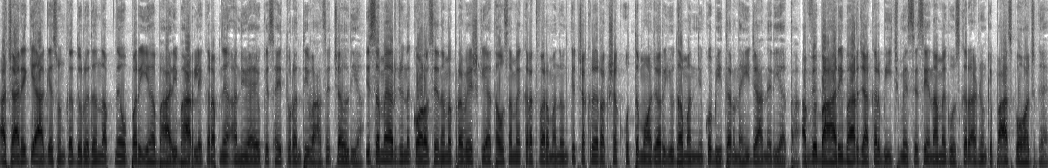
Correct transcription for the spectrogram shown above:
आचार्य की आगे सुनकर दुर्योधन अपने ऊपर यह भारी भार लेकर अपने अनुयायियों के सहित तुरंत ही वहाँ से चल दिया। इस समय अर्जुन ने कौरव सेना में प्रवेश किया था। उस समय कृतवर्मन ने उनके चक्र रक्षक उत्तमौज और युद्धामन्यु को भीतर नहीं जाने दिया था। अब वे बाहरी बाहर जाकर बीच में से सेना में घुसकर अर्जुन के पास पहुँच गए।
